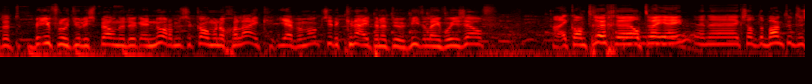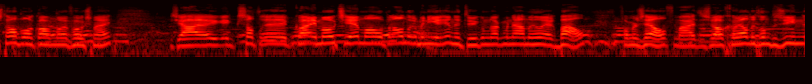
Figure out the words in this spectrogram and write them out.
Dat beïnvloedt jullie spel natuurlijk enorm. Ze komen nog gelijk. Je hebt hem ook zitten knijpen natuurlijk, niet alleen voor jezelf. Nou, ik kwam terug uh, op 2-1 en uh, ik zat op de bank toen de strafbal kwam uh, volgens mij. Dus ja, ik, ik zat er qua emotie helemaal op een andere manier in natuurlijk. Omdat ik met name heel erg baal van mezelf. Maar het is wel geweldig om te zien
